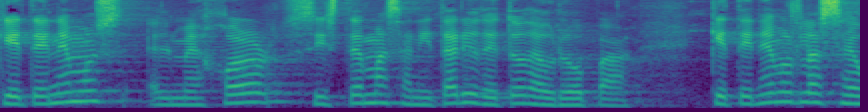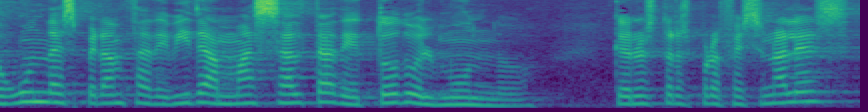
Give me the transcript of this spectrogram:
que tenemos el mejor sistema sanitario de toda Europa, que tenemos la segunda esperanza de vida más alta de todo el mundo, que nuestros profesionales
